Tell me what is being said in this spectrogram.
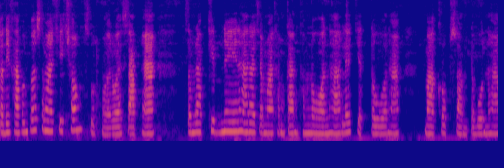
วัสดีค่ะเพื่อนๆสมาชิกช่องสูตรหวยรวยทรัพย์นะฮะสำหรับคลิปนี้นะคะเราจะมาทำการคำนวณนะคะเลขเจ็ดตัวนะคะมาครบสามตะบนนะคะ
